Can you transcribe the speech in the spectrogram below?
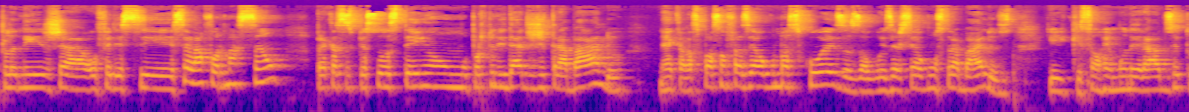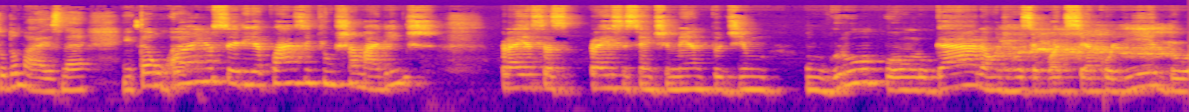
planeja oferecer, sei lá, formação para que essas pessoas tenham oportunidade de trabalho né, que elas possam fazer algumas coisas, exercer alguns trabalhos que, que são remunerados e tudo mais, né? Então o banho a... seria quase que um chamariz para essas para esse sentimento de um, um grupo, um lugar onde você pode ser acolhido,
